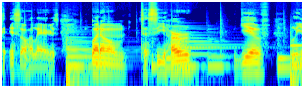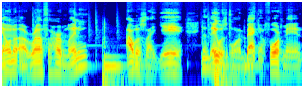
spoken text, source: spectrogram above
It's so hilarious. But um to see her give Leona a run for her money, I was like, yeah, because they was going back and forth, man.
